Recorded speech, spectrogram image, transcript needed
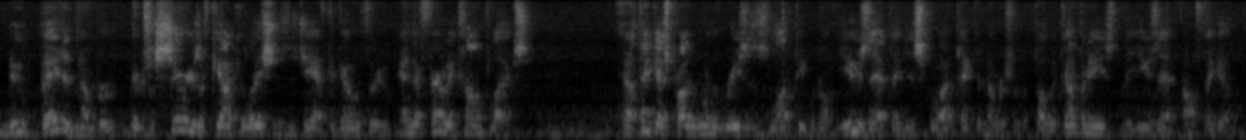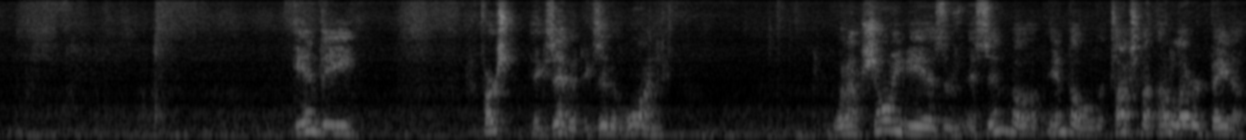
new beta number, there's a series of calculations that you have to go through, and they're fairly complex. And I think that's probably one of the reasons a lot of people don't use that. They just go out and take the numbers from the public companies, they use that, and off they go. In the first exhibit, exhibit one, what I'm showing is it's in bold, in bold, it talks about unlevered beta.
